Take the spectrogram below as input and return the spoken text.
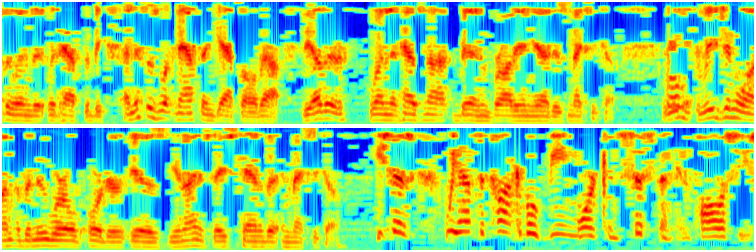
other one that would have to be, and this is what NAFTA and GATT's all about. The other one that has not been brought in yet is Mexico. Re- Region 1 of the New World Order is the United States, Canada, and Mexico. He says we have to talk about being more consistent in policies.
